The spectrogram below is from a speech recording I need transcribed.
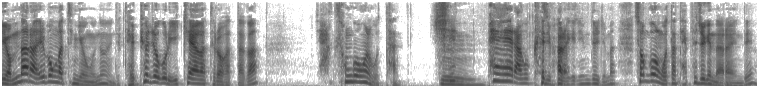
옆 나라 일본 같은 경우는 이제 대표적으로 이케아가 들어갔다가 약 성공을 못한 실패라고까지 말하기 좀 힘들지만 성공을 못한 대표적인 나라인데요.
